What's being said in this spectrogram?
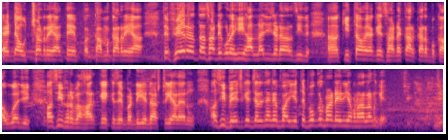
ਐਡਾ ਉਛਲ ਰਿਹਾ ਤੇ ਕੰਮ ਕਰ ਰਿਹਾ। ਤੇ ਫਿਰ ਤਾਂ ਸਾਡੇ ਕੋਲ ਇਹੀ ਹੱਲ ਆ ਜੀ, ਜਿਹੜਾ ਅਸੀਂ ਕੀਤਾ ਹੋਇਆ ਕਿ ਸਾਡਾ ਘਰ ਘਰ ਬਕਾਊਗਾ ਜੀ। ਅਸੀਂ ਫਿਰ ਬਾਹਰ ਕੇ ਕਿਸੇ ਵੱਡੀ ਇੰਡਸਟਰੀ ਵਾਲਿਆਂ ਨੂੰ ਅਸੀਂ ਵੇਚ ਕੇ ਚਲੇ ਜਾਾਂਗੇ ਭਾਈ, ਇੱਥੇ ਫੋਕਲ ਪੁਆਇੰਟ ਏਰੀਆ ਬਣਾ ਲੈਣਗੇ। ਜੀ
